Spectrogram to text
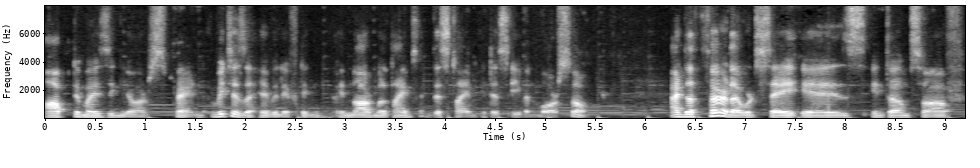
optimizing your spend, which is a heavy lifting in normal times. And this time it is even more so. And the third, I would say, is in terms of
